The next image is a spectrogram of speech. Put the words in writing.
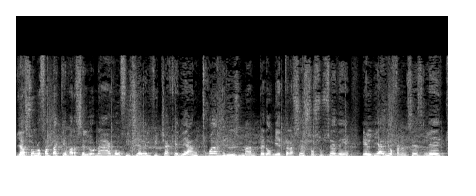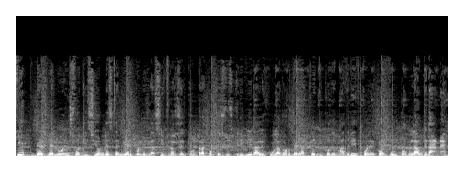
Ya solo falta que Barcelona haga oficial el fichaje de Antoine Griezmann, pero mientras eso sucede, el diario francés L'Equipe desveló en su edición de este miércoles las cifras del contrato que suscribirá el jugador del Atlético de Madrid con el conjunto blaugrana.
